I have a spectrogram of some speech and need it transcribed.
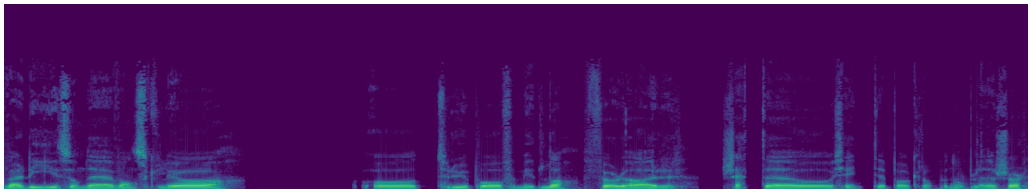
verdi som det er vanskelig å, å tro på og formidle, da, før du har sett det og kjent det på kroppen og opplevd det sjøl.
